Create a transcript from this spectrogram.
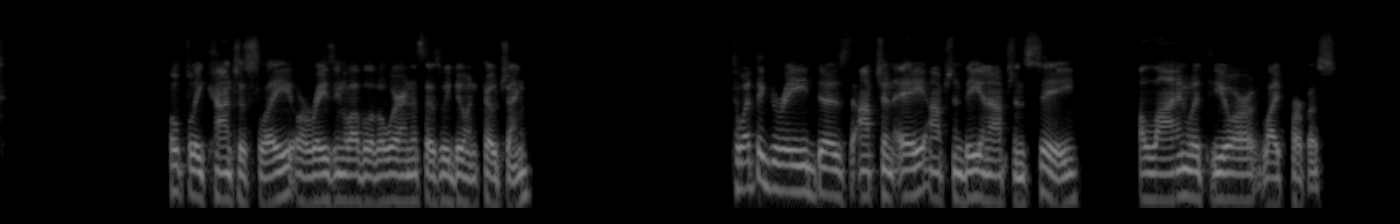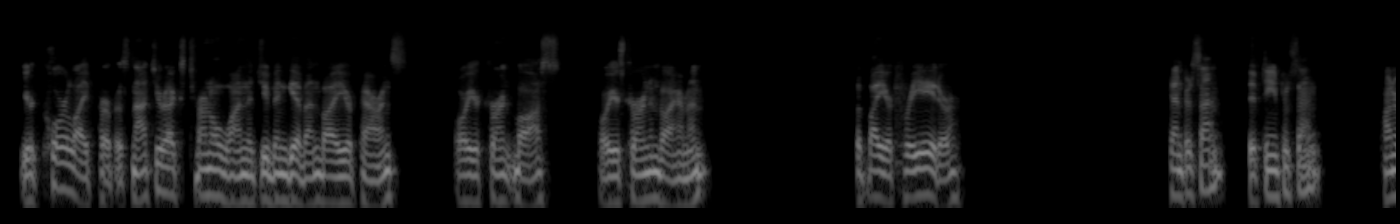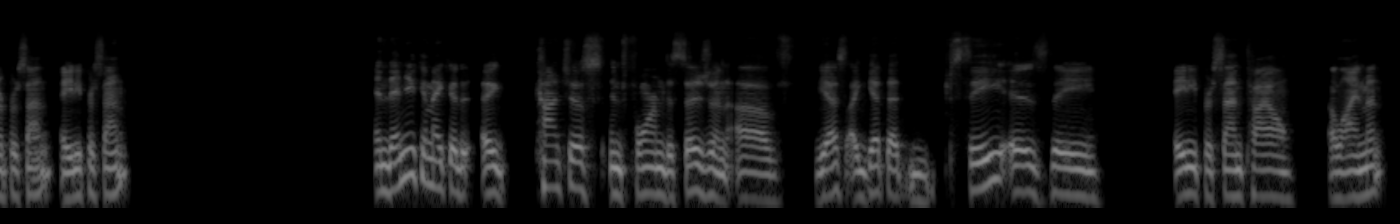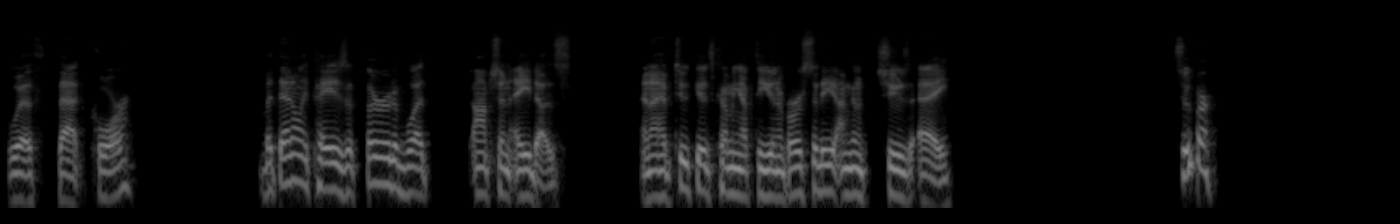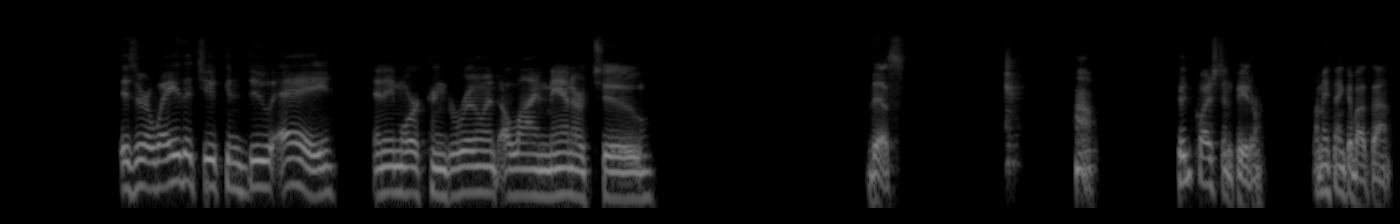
hopefully consciously or raising level of awareness as we do in coaching. To what degree does option A, option B, and option C align with your life purpose? Your core life purpose, not your external one that you've been given by your parents or your current boss or your current environment but by your creator 10%, 15%, 100%, 80%. And then you can make a, a conscious, informed decision of yes, I get that C is the 80 percentile alignment with that core, but that only pays a third of what option A does. And I have two kids coming up to university. I'm going to choose A. Super. Is there a way that you can do A in a more congruent, aligned manner to this? Huh. Good question, Peter. Let me think about that.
